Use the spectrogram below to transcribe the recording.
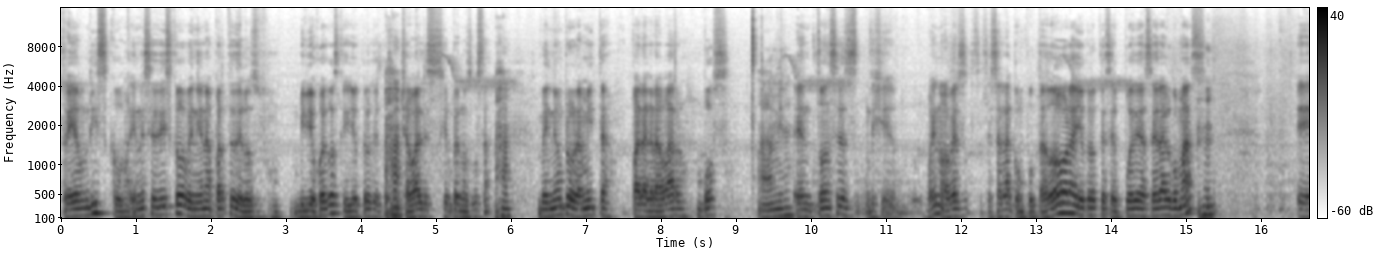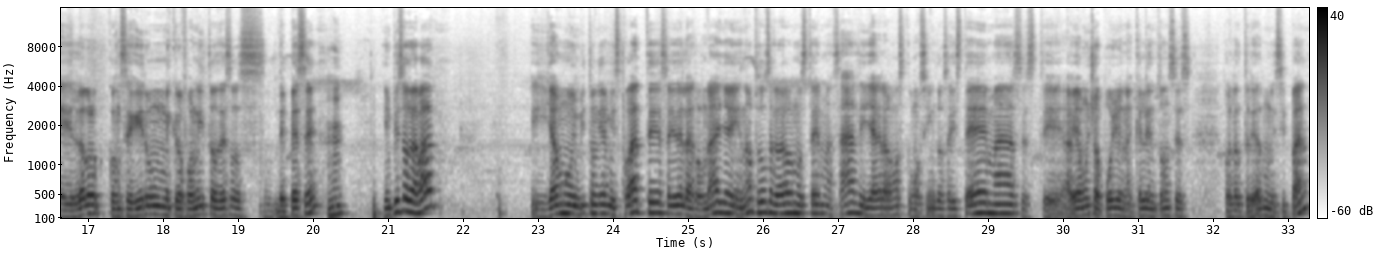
Traía un disco. En ese disco venían aparte de los videojuegos, que yo creo que como Ajá. chavales siempre nos gusta, Ajá. venía un programita para grabar voz. Ah, mira. Entonces dije, bueno, a ver, está la computadora, yo creo que se puede hacer algo más. Eh, logro conseguir un microfonito de esos de PC y empiezo a grabar. Y llamo, invito un día a mis cuates ahí de la rondalla y no, pues vamos a grabar unos temas, sale, y ya grabamos como cinco o seis temas, este, había mucho apoyo en aquel entonces con la autoridad municipal.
